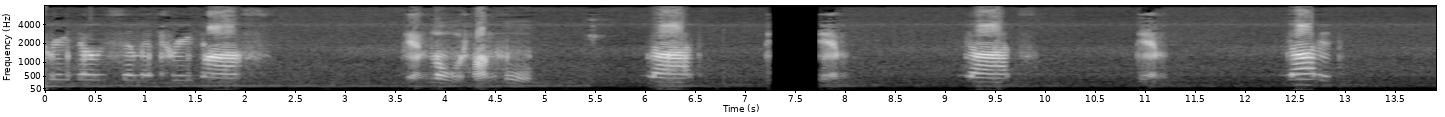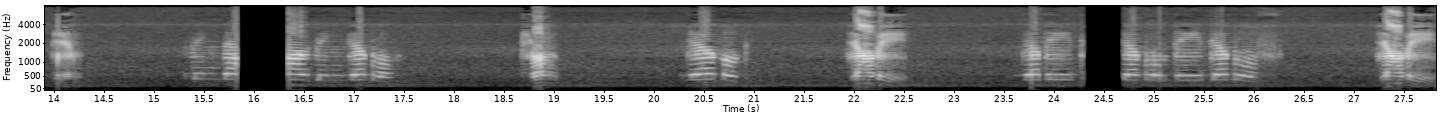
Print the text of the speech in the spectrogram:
Credo Symmetry Off. 显露皇父 God Dim Gods Dim Got it 点 Ring down Ring double. 双 Double 加倍 Double Double Day doubles. Double.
